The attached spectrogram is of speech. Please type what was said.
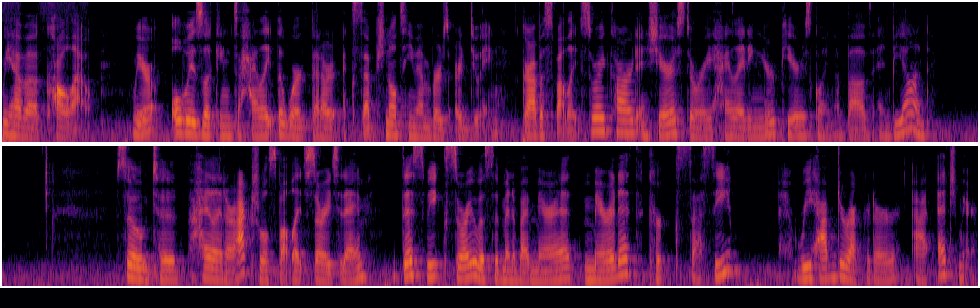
we have a call out. We are always looking to highlight the work that our exceptional team members are doing. Grab a spotlight story card and share a story highlighting your peers going above and beyond. So, to highlight our actual spotlight story today, this week's story was submitted by Meredith, Meredith Kirksessy, rehab director at Edgemere.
